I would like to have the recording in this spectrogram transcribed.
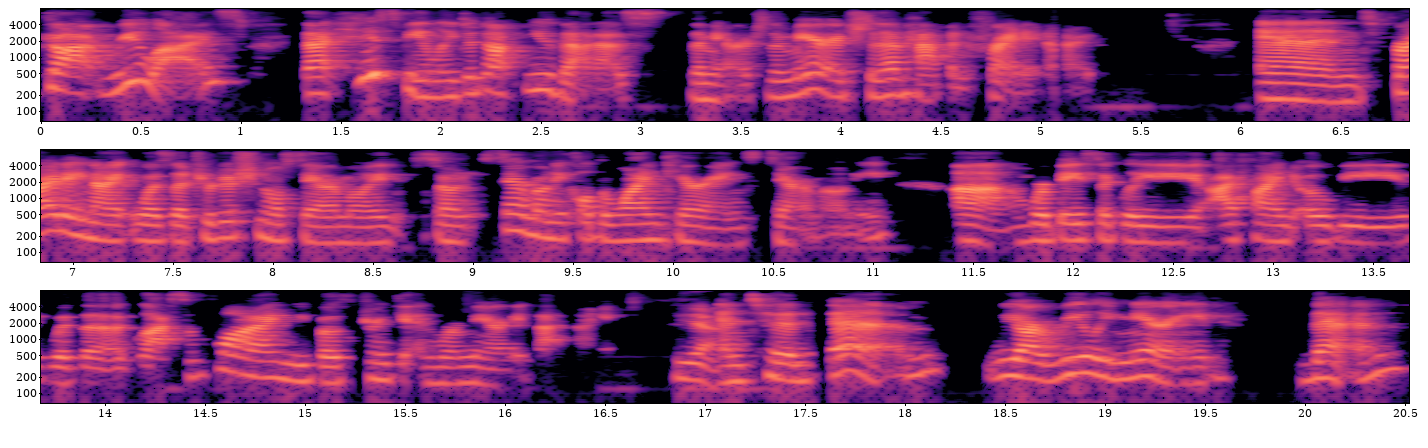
got realized that his family did not view that as the marriage. The marriage to them happened Friday night. And Friday night was a traditional ceremony, so ceremony called the wine carrying ceremony, um, where basically I find Obi with a glass of wine, we both drink it, and we're married that night. Yeah. And to them, we are really married then,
